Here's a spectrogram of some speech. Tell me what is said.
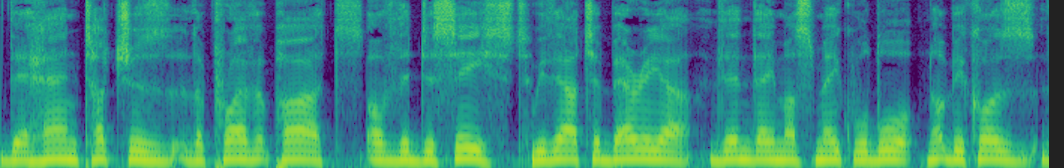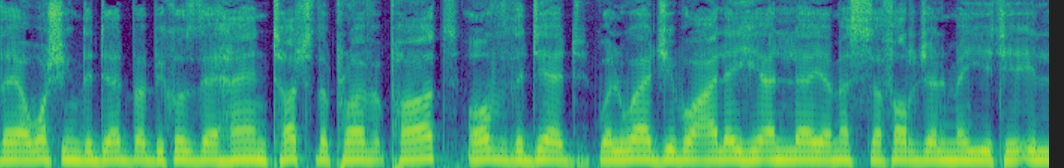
their hand touches the private parts of the deceased without a barrier then they must make wudu not because they are washing the dead but because their hand touched the private part of the dead والواجب عليه أن لا يمس فرج الميت إلا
